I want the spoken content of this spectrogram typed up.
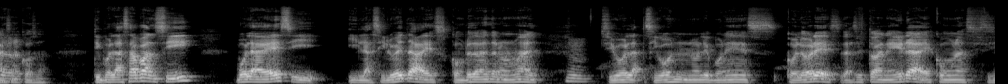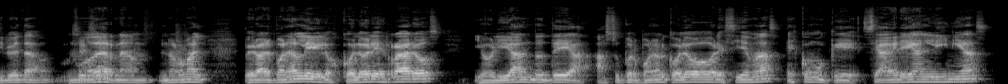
a esas cosas. Tipo, la zapa en sí, vos la ves y, y la silueta es completamente normal. Mm, Si vos, la- si vos no le pones colores, la haces toda negra, es como una silueta Sí, moderna, normal. Pero al ponerle los colores raros y obligándote a, a superponer colores y demás, es como que se agregan líneas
